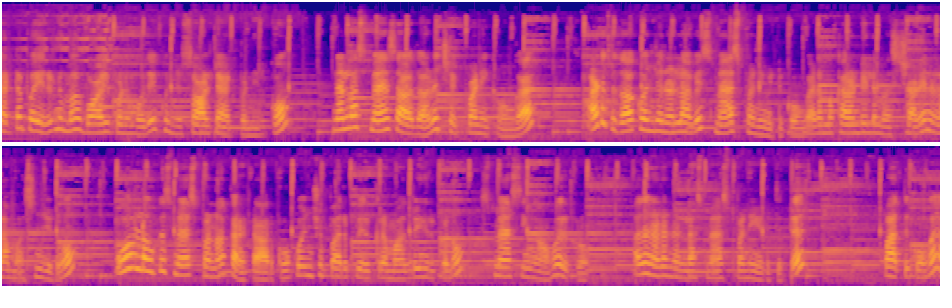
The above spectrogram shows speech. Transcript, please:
தட்டைப்பயிறு நம்ம பாயில் பண்ணும்போதே கொஞ்சம் சால்ட் ஆட் பண்ணியிருக்கோம் நல்லா ஸ்மேஷ் ஆகுதான்னு செக் பண்ணிக்கோங்க. அடுத்ததாக கொஞ்சம் நல்லாவே ஸ்மேஷ் பண்ணி விட்டுக்கோங்க. நம்ம கரண்டியில் மசிச்சாலே நல்லா மசிஞ்சிடும். ஓரளவுக்கு ஸ்மேஷ் பண்ணால் கரெக்டாக இருக்கும். கொஞ்சம் பருப்பு இருக்கிற மாதிரியும் இருக்கணும். ஸ்மேஷிங்காகவும் இருக்கணும். அதனால் நல்லா ஸ்மேஷ் பண்ணி எடுத்துகிட்டு பார்த்துக்கோங்க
